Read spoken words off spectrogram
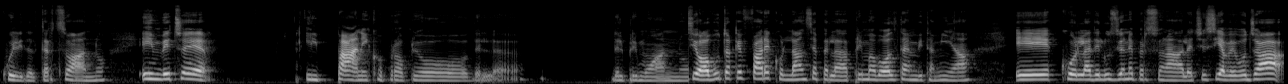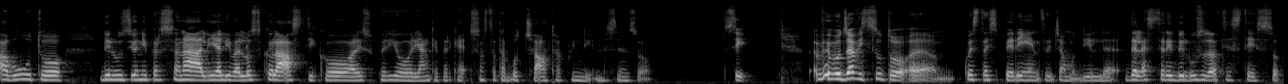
quelli del terzo anno, e invece il panico proprio del, del primo anno. Sì, ho avuto a che fare con l'ansia per la prima volta in vita mia e con la delusione personale, cioè sì, avevo già avuto delusioni personali a livello scolastico alle superiori, anche perché sono stata bocciata, quindi nel senso sì, avevo già vissuto eh, questa esperienza, diciamo, di, dell'essere deluso da te stesso,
